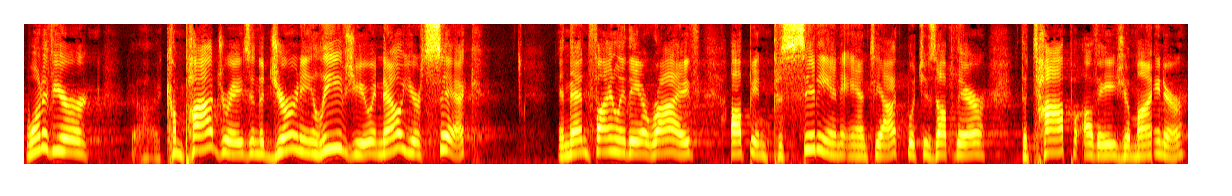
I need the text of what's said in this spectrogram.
one of your uh, compadres in the journey leaves you, and now you're sick. And then finally, they arrive up in Pisidian Antioch, which is up there, the top of Asia Minor.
